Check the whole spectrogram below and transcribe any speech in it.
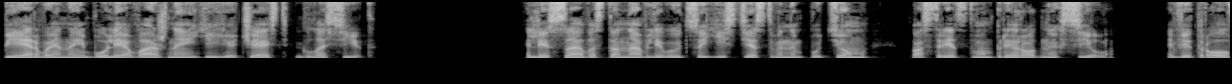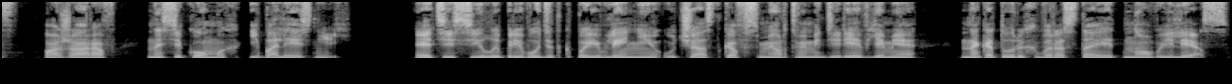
Первая, наиболее важная ее часть гласит «Леса восстанавливаются естественным путем посредством природных сил – ветров, пожаров, насекомых и болезней. Эти силы приводят к появлению участков с мертвыми деревьями, на которых вырастает новый лес.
